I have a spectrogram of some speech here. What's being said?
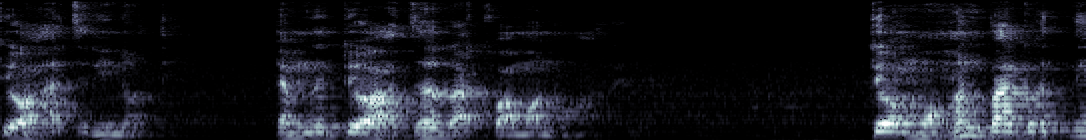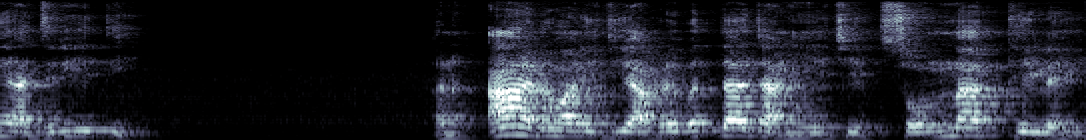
ત્યાં હાજરી નહોતી. એમને ત્યાં હાજર રાખવામાં ન આવે. ત્યાં મોહન ભાગવતની હાજરી હતી. અને આ અડવાણીજી આપણે બધા જાણીએ છીએ સોમનાથથી લઈ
